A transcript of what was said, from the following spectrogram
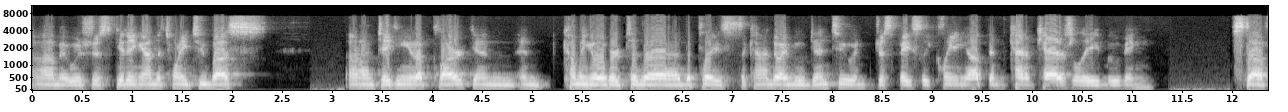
Um, it was just getting on the 22 bus, um, taking it up Clark, and and coming over to the the place, the condo I moved into, and just basically cleaning up and kind of casually moving stuff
